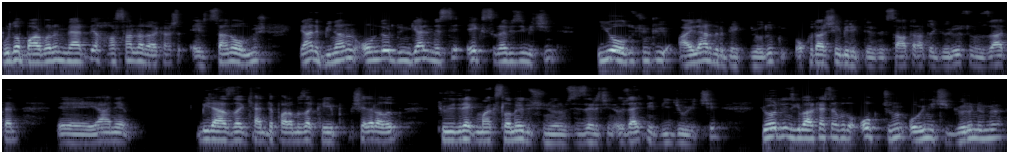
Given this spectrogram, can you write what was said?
Burada barbarın verdiği hasarlar arkadaşlar efsane olmuş. Yani binanın 14'ün gelmesi ekstra bizim için iyi oldu. Çünkü aylardır bekliyorduk. O kadar şey biriktirdik. Sağ tarafta görüyorsunuz zaten. Ee, yani biraz da kendi paramıza kıyıp bir şeyler alıp köyü direkt maxlamayı düşünüyorum sizler için. Özellikle video için. Gördüğünüz gibi arkadaşlar burada okçunun oyun içi görünümü.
